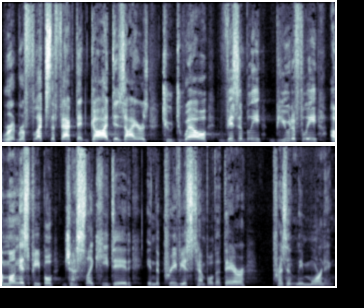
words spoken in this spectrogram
where it reflects the fact that God desires to dwell visibly, beautifully among his people, just like he did in the previous temple that they are presently mourning.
